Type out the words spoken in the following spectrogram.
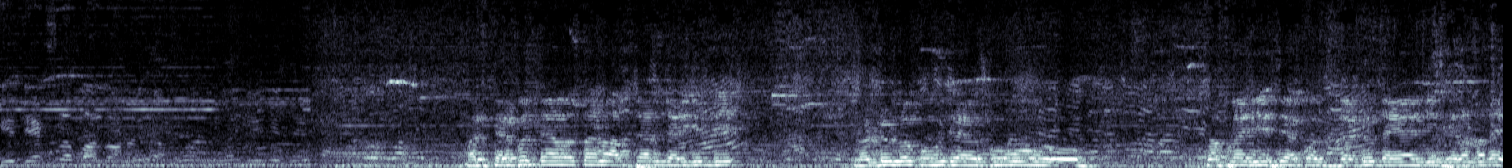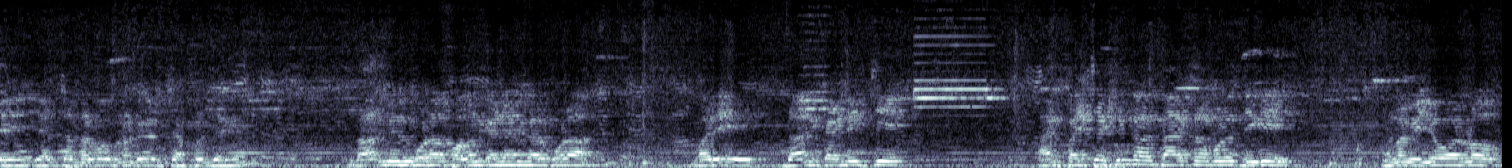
ఈ దీక్షలో పాల్గొన్నాం. మరి తిరుపతి దేవస్థానం అభిచారం జరిగింది. లడ్డూలో పువ్వు పువ్వు సప్లై చేసి ఆ లడ్డు తయారు చేశారన్నది ఎన్. చంద్రబాబు నాయుడు గారు చెప్పడం జరిగింది. దాని మీద కూడా పవన్ కళ్యాణ్ గారు కూడా మరి దాన్ని ఖండించి ఆయన ప్రత్యక్షంగా కార్యక్రమంలో దిగి మన విజయవాడలో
